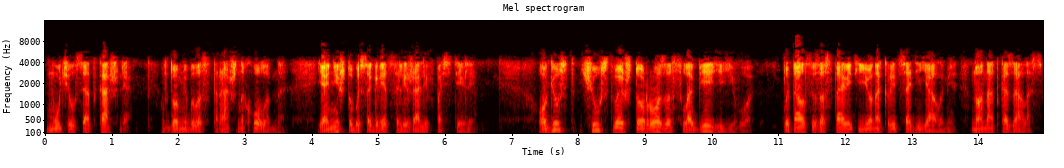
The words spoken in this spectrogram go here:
мучился от кашля. В доме было страшно холодно, и они, чтобы согреться, лежали в постели. Огюст, чувствуя, что Роза слабее его, пытался заставить ее накрыться одеялами, но она отказалась,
